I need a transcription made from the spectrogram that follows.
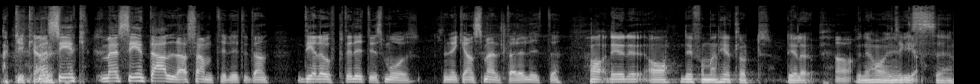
Aki Men Kaurismäki. se, men se inte alla samtidigt, utan dela upp det lite i små, så ni kan smälta det lite. Ja det, det, ja, det får man helt klart dela upp. Ja, För det har ju en viss eh,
